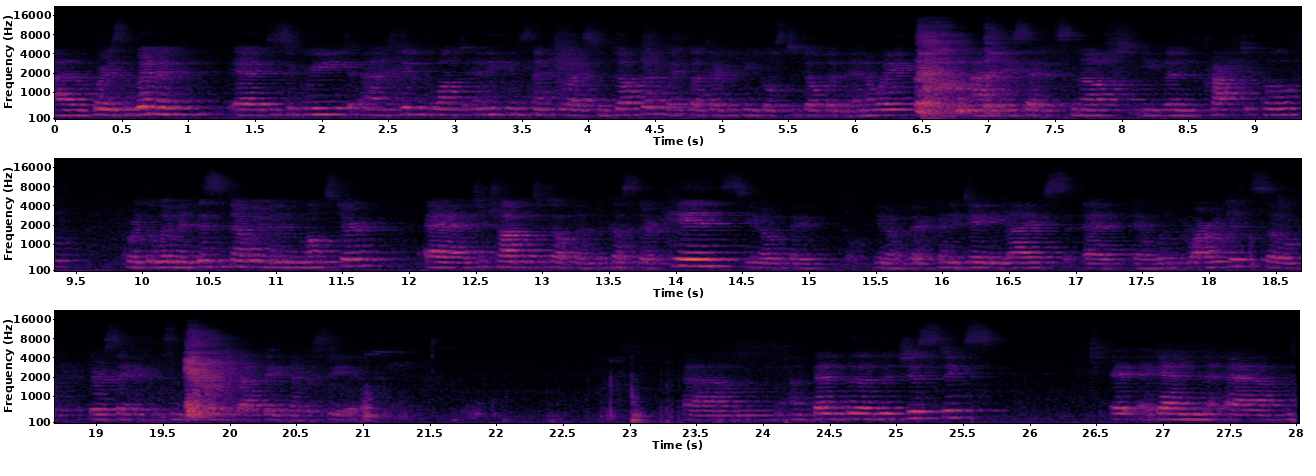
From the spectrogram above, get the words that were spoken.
and whereas the women uh, disagreed and didn't want anything centralised in Dublin, they thought everything goes to Dublin anyway, and they said it's not even practical for the women, this is now women in Munster, uh, to travel to Dublin because their kids, you know, they you know, their kind of daily lives uh, wouldn't warrant it. So they're saying if it's important that they'd never see it. Um, and then the logistics, a- again, um,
